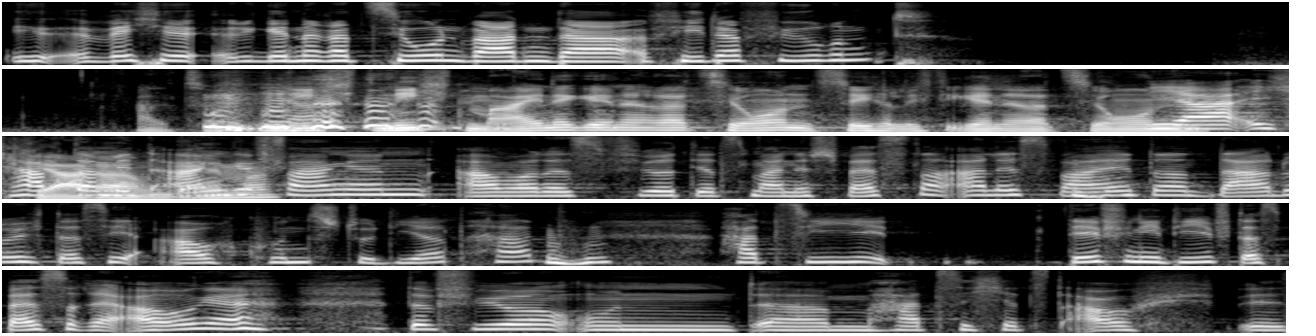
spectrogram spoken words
Äh, welche Generation war denn da federführend? Also nicht, nicht meine Generation, sicherlich die Generation. Ja, ich habe damit angefangen, aber das führt jetzt meine Schwester alles mhm. weiter. Dadurch, dass sie auch Kunst studiert hat, mhm. hat sie definitiv das bessere Auge dafür und ähm, hat sich jetzt auch äh,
